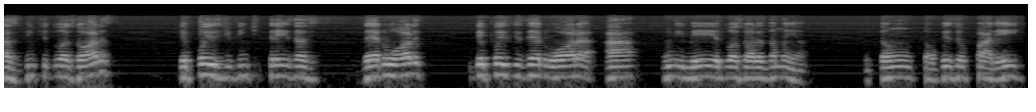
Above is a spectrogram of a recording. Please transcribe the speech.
às 22 horas, depois de 23 às 0 horas, depois de 0 hora a 1 e meia, 2 horas da manhã. Então, talvez eu farei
